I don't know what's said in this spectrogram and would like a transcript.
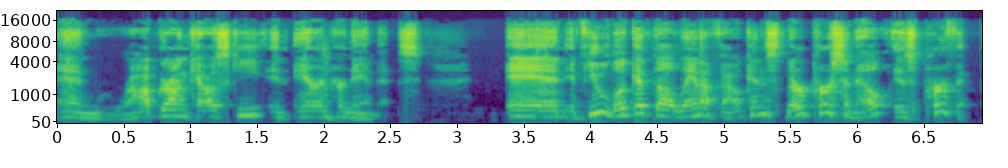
and Rob Gronkowski and Aaron Hernandez. And if you look at the Atlanta Falcons, their personnel is perfect.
